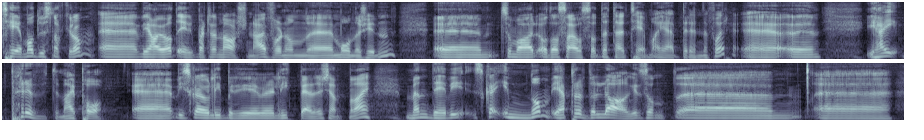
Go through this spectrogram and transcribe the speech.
Temaet du snakker om eh, Vi har jo hatt Erik Bertrand Larsen her for noen eh, måneder siden. Eh, som var, og da sa jeg også at dette er et tema jeg brenner for. Eh, eh, jeg prøvde meg på. Eh, vi skal jo bli litt bedre kjent med deg, men det vi skal innom Jeg prøvde å lage et sånt eh, eh,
